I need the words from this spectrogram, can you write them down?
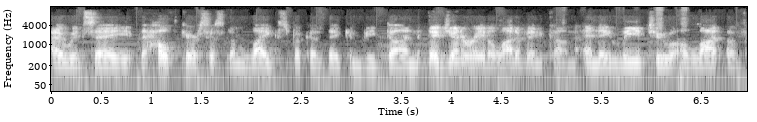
I would say the healthcare system likes because they can be done. They generate a lot of income and they lead to a lot of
